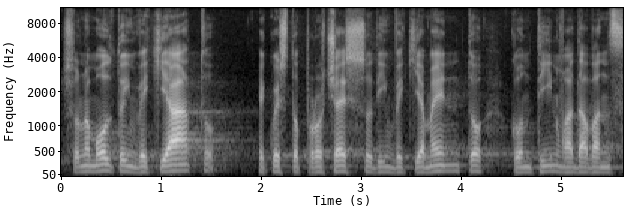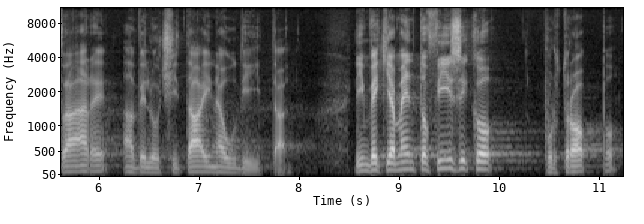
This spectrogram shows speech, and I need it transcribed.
sono molto invecchiato e questo processo di invecchiamento continua ad avanzare a velocità inaudita. L'invecchiamento fisico, purtroppo,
